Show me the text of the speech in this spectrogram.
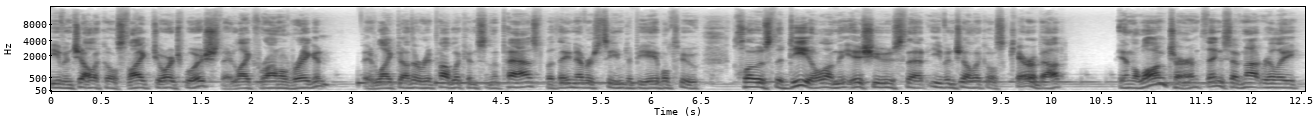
Evangelicals like George Bush, they liked Ronald Reagan, They've liked other Republicans in the past, but they never seem to be able to close the deal on the issues that evangelicals care about. In the long term, things have not really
